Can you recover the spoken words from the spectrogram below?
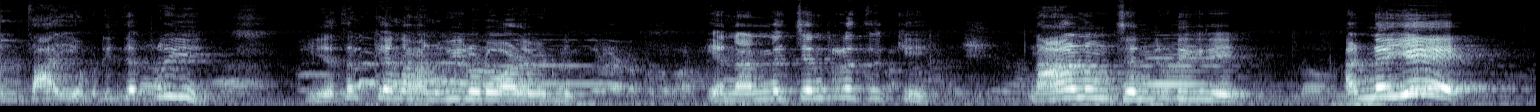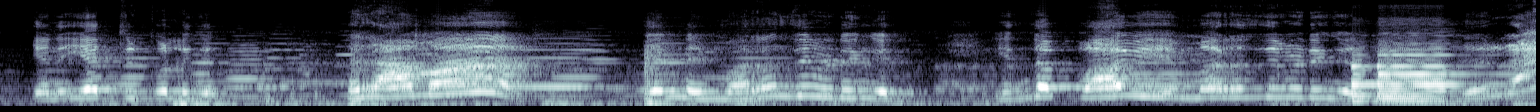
என் தாயை முடிந்த பிறகு எதற்கு நான் உயிரோடு வாழ வேண்டும்? என் அன்னை சென்றிடத்திற்கு நானும் சென்று விடுகிறேன் அன்னையே என்னை ஏற்றுக்கொள்ளுங்கள். ராமா என்னை மறந்து விடுங்கள் இந்த பாவியை மறந்து விடுங்கள் ரா!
